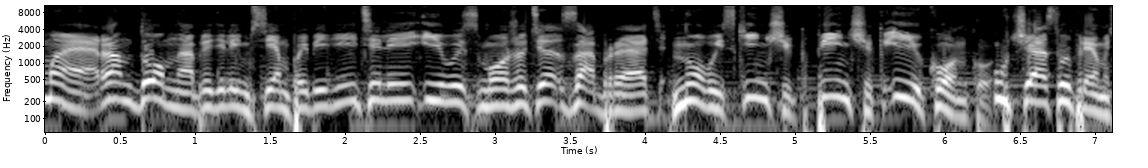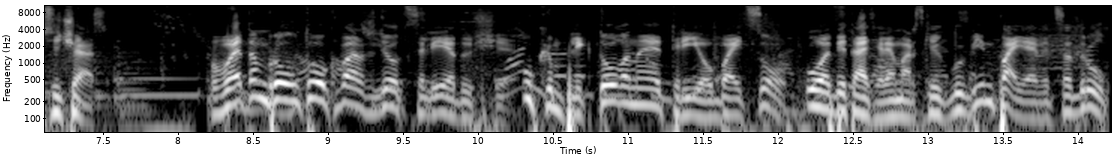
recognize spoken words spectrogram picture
мая рандомно определим 7 победителей, и вы сможете забрать новый скинчик, пинчик и иконку. Участвуй прямо сейчас. В этом Brawl Talk вас ждет следующее. Укомплектованное трио бойцов. У обитателя морских глубин появится друг.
